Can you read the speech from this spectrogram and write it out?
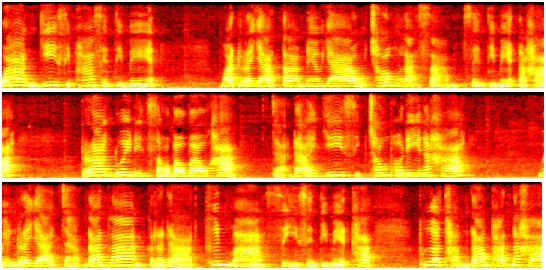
กว้าง 25 เซนติเมตร วัดระยะตามแนวยาวช่องละ 3 เซนติเมตรนะคะ ร่างด้วยดินสอเบาๆค่ะ จะได้ 20 ช่องพอดีนะคะ เว้นระยะจากด้านล่างกระดาษขึ้นมา 4 เซนติเมตรค่ะ เพื่อทำด้ามพัดนะคะ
